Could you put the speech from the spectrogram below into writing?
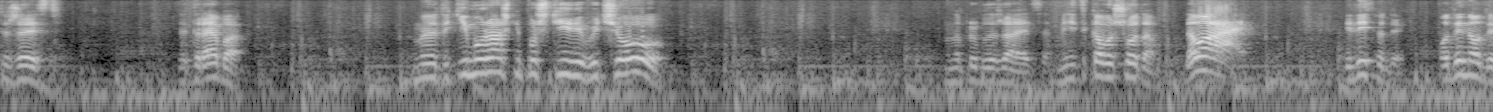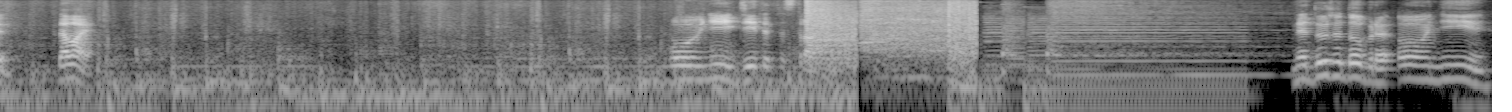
Це жесть. Не треба. У мене такі мурашки по шкірі, ви чого? Вона приближається. Мені цікаво, що там. Давай! Іди сюди. Один на один. Давай. О, ні, діти, це страшно. Не дуже добре. О, ні.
